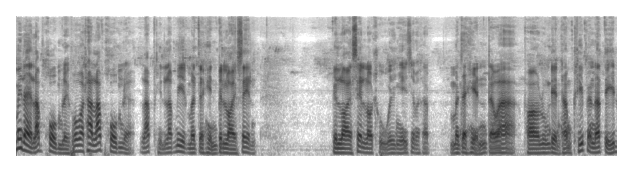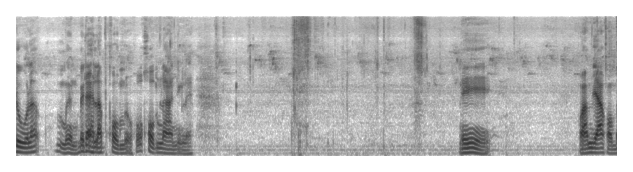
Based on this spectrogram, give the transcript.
ไม่ได้รับคมเลย เพราะว่าถ้ารับคมเนี่ย รับหินรับมีดมันจะเห็นเป็นรอยเส้น เป็นรอยเส้นเราถูอย่างนี้ใช่ไหมครับมันจะเห็นแต่ว่าพอลุงเด่นทำคลิปนะนาตีดูแล้ว เหมือนไม่ได้รับคมโอ้โหคมนานจริงเลย นี่ ความยาวของใบ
